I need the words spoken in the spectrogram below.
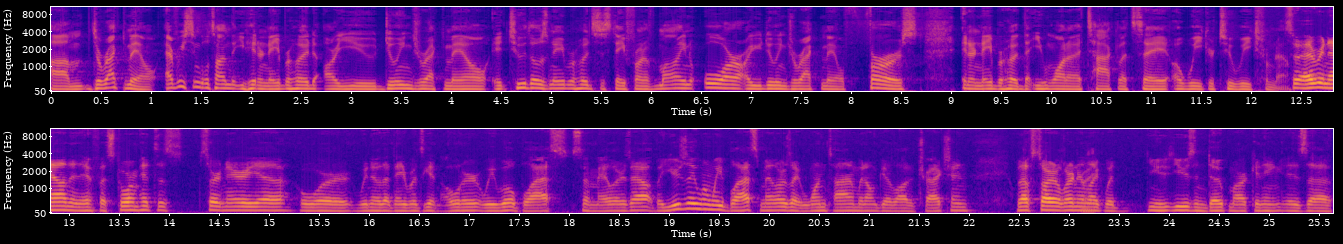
Um, direct mail, every single time that you hit a neighborhood, are you doing direct mail it, to those neighborhoods to stay front of mind, or are you doing direct mail first in a neighborhood that you want to attack, let's say, a week or two weeks from now? So every now and then, if a storm hits a certain area, or we know that neighborhood's getting older, we will blast some mailers out. But usually, when we blast mailers like one time, we don't get a lot of traction what I've started learning, right. like with using dope marketing, is uh,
